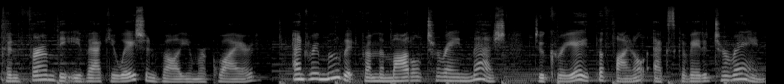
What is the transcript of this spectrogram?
confirm the excavation volume required, and remove it from the model terrain mesh to create the final excavated terrain.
